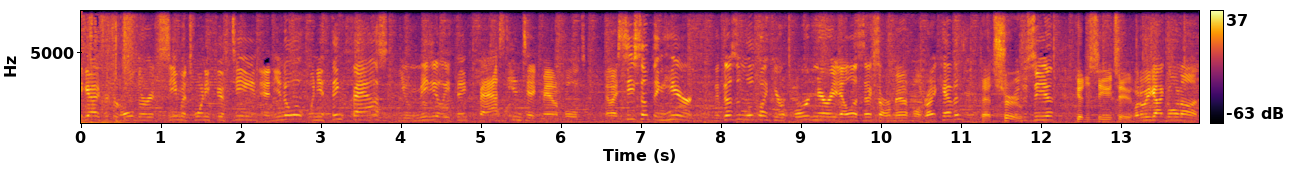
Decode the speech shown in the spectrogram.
Hey guys, Richard Holdener at SEMA 2015, and you know what? When you think fast, you immediately think fast intake manifolds. And I see something here that doesn't look like your ordinary LSXR manifold, right Kevin? That's true. Good to see you. Good to see you too. What do we got going on?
